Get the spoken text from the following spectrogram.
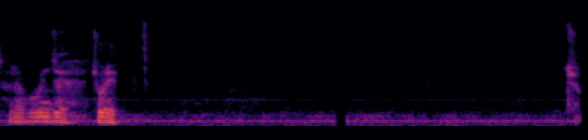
자 그리고 이제 조립 쭉.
